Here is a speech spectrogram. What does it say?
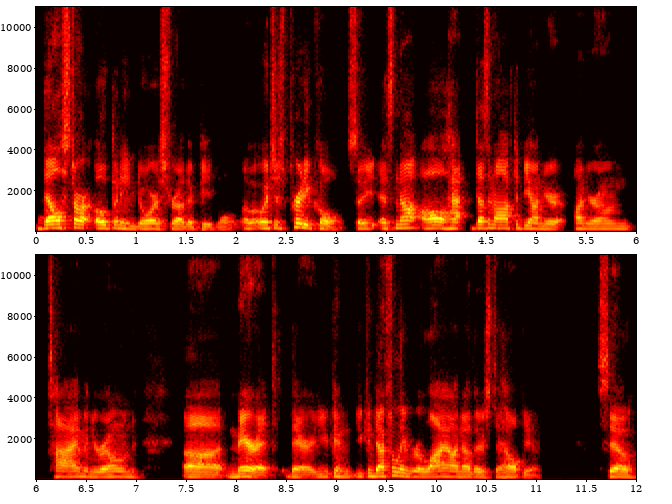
they'll start opening doors for other people which is pretty cool. So it's not all ha- doesn't all have to be on your on your own time and your own uh, merit there. You can you can definitely rely on others to help you. So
